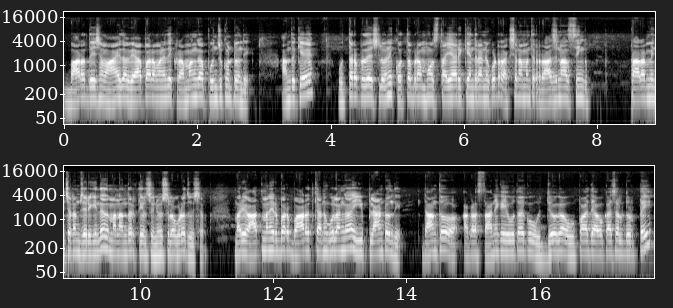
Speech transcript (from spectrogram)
భారతదేశం ఆయుధ వ్యాపారం అనేది క్రమంగా పుంజుకుంటుంది. అందుకే ఉత్తరప్రదేశ్లోని కొత్త బ్రహ్మోస్ తయారీ కేంద్రాన్ని కూడా రక్షణ మంత్రి రాజ్నాథ్ సింగ్ ప్రారంభించడం జరిగింది. అది మనందరికీ తెలుసు. న్యూస్లో కూడా చూసాం మరియు ఆత్మనిర్భర్ భారత్కి అనుకూలంగా ఈ ప్లాంట్ ఉంది. దాంతో అక్కడ స్థానిక యువతకు ఉద్యోగ ఉపాధి అవకాశాలు దొరుకుతాయి.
